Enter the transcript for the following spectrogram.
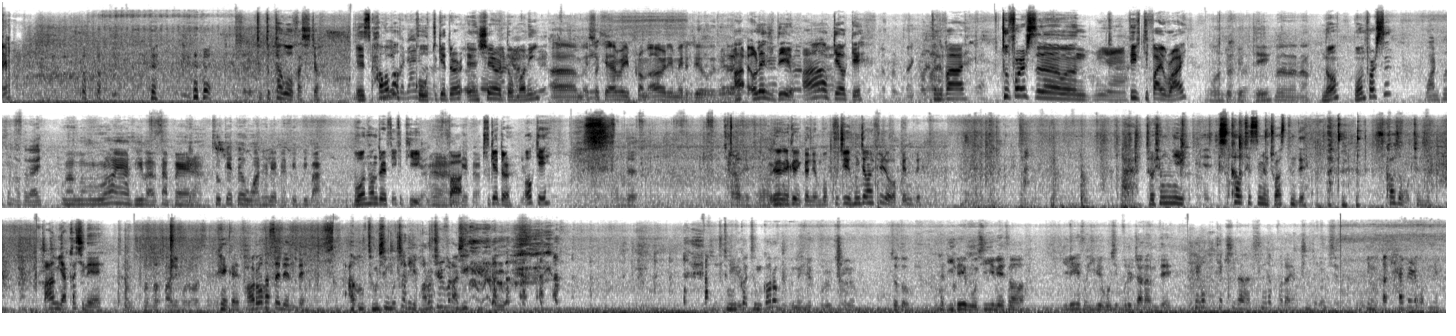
툭툭 타고 가시죠. Is how about go together and share the money? Um, it's okay. I already prom I already made a deal with. Uh, ah, I already deal. Ah, okay, okay. No problem. Thank you. Thank. Bye. Two first, uh, yeah. fifty-five, right? One hundred fifty. No, no, no. No, one person. One person after that. Well, one hundred and fifty. Together one hundred and fifty baht. One hundred fifty baht together. Okay. 안돼. 차라리. 그러니까요. 뭐 굳이 흥정할 필요가 없겠는데. 아, 저 형님 스카우트 했으면 좋았을 텐데. 스카우트 못했네. 마음이 약하시네. 좀 더 빨리 보러 갔어요. 그러니까 바로 갔어야 되는데. 아, 뭐 정신 못 차리게 바로 출발하시네. 등, 등 깔아 부르네. 이게 부를 줄 알고. 저도 한 250에서 200에서 250 부를 줄 알았는데 태국 택시가 생각보다 역신적이야. 여기 뭐 딱히 할 필요가 없네.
